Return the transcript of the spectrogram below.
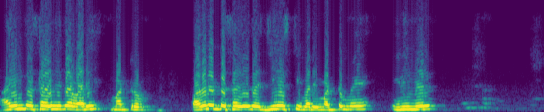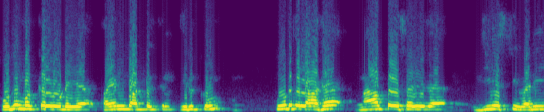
ஐந்து சதவீத வரி மற்றும் பதினெட்டு சதவீத ஜிஎஸ்டி வரி மட்டுமே இனிமேல் பொதுமக்களுடைய பயன்பாட்டுக்கு இருக்கும். கூடுதலாக நாற்பது சதவீத ஜிஎஸ்டி வரி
